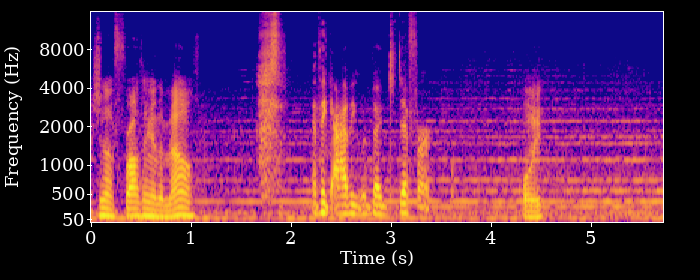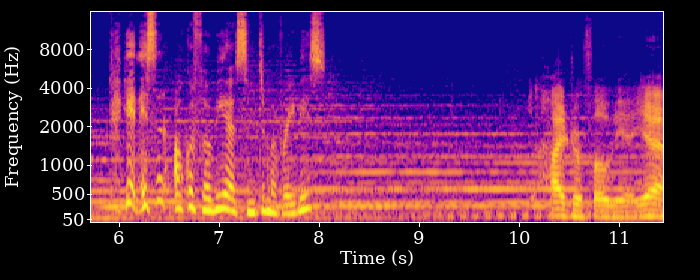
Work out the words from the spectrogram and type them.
He's not frothing at the mouth. I think Abby would beg to differ. Point. Yeah, isn't aquaphobia a symptom of rabies? Hydrophobia, yeah.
